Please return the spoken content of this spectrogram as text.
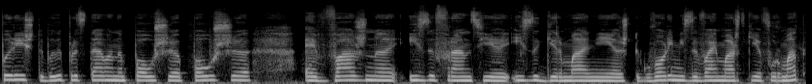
Париж ще бъде представена Полша. Полша е важна и за Франция, и за Германия. Ще говорим и за Ваймарския формат.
